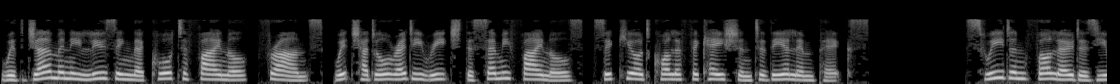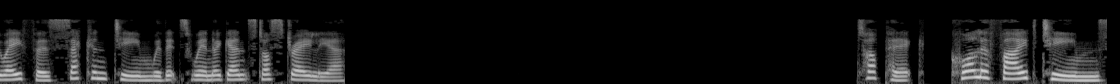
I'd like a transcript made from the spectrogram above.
with Germany losing their quarter-final, France, which had already reached the semi-finals, secured qualification to the Olympics. Sweden followed as UEFA's second team with its win against Australia. Qualified teams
